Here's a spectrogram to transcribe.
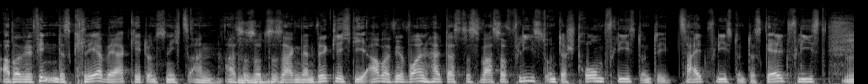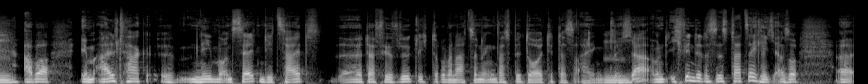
Aber wir finden, das Klärwerk geht uns nichts an. Also mhm. sozusagen dann wirklich die, aber wir wollen halt, dass das Wasser fließt und der Strom fließt und die Zeit fließt und das Geld fließt. Mhm. Aber im Alltag äh, nehmen wir uns selten die Zeit äh, dafür wirklich darüber nachzudenken, was bedeutet das eigentlich? Mhm. Ja, und ich finde, das ist tatsächlich, also äh,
